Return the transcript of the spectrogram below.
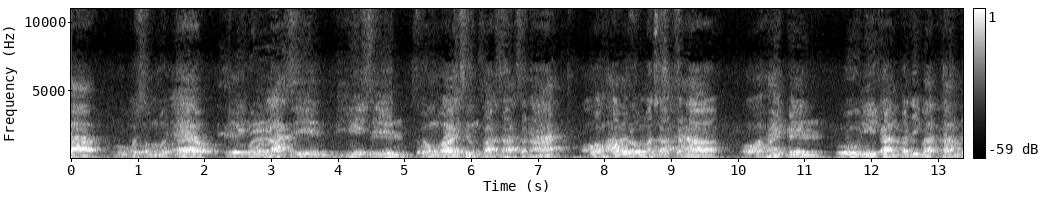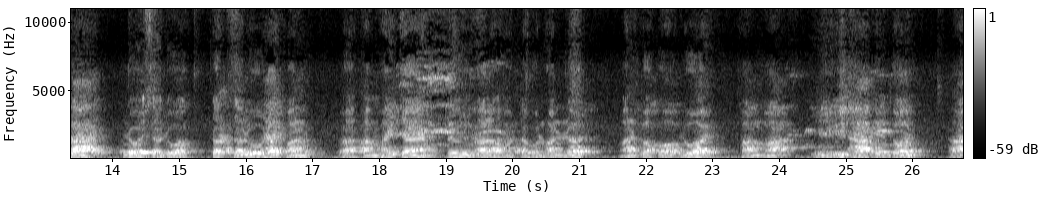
า อุปสมบทแล้ว เป็นคนรักศีล มีศีล ทรงไว้ซึ่งพระศาสนา ของพระบรมศาสนา ขอให้เป็นผู้มีการปฏิบัติธรรมได้ โดยสะดวกตรัสรู้ได้พันกระทำให้แจ้ง ซึ่งอรหัตผลอันเลิศ อันประกอบด้วย ธรรมะ มีวิชาเป็นต้น ถ้า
